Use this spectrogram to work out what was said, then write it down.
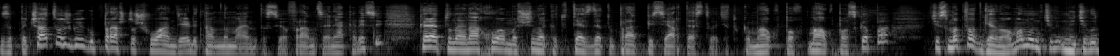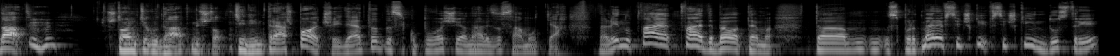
запечатваш го и го пращаш в Холандия или там на майната си, във Франция някъде си, където на една хубава машина, като тези, дето правят PCR тестовете, тук малко, по, малко по-скъпа, ти смъкват генома, но не ти, не ти го дават. Mm-hmm. Що не ти го дават? Ми, защото ти не им трябваш повече. Идеята да си купуваш и анализа само от тях. Нали? Но това е, това е дебела тема. Та, според мен всички, всички индустрии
